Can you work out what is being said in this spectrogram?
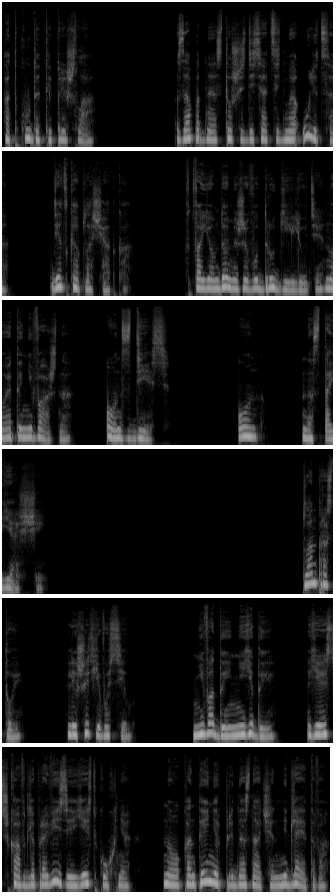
откуда ты пришла. Западная 167-я улица — детская площадка. В твоем доме живут другие люди, но это не важно. Он здесь. Он настоящий. План простой. Лишить его сил. Ни воды, ни еды. Есть шкаф для провизии, есть кухня. Но контейнер предназначен не для этого.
